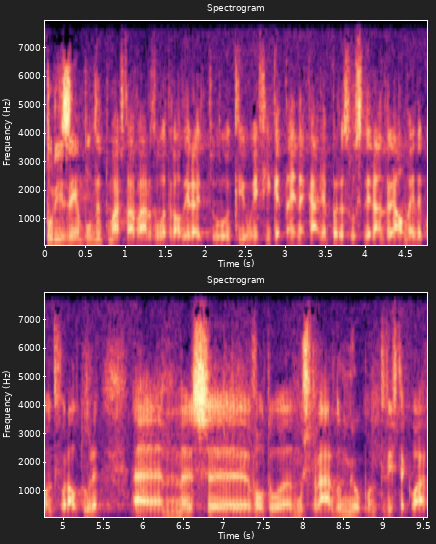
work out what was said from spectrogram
por exemplo, de Tomás Tavares, o lateral direito que o Benfica tem na calha para suceder a André Almeida, quando for à altura, uh, mas voltou a mostrar, do meu ponto de vista, claro,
